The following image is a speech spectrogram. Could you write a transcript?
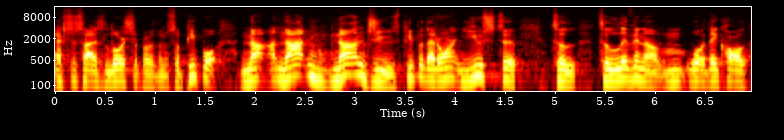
exercise lordship over them. So people, not, not non-Jews, people that aren't used to, to, to live in a, what they call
